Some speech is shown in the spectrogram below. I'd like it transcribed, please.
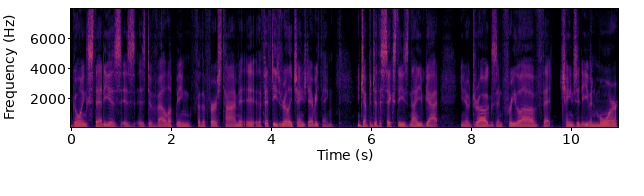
going steady is is is developing for the first time. It, it, the 50s really changed everything. You jump into the 60s, now you've got you know drugs and free love that changed it even more.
